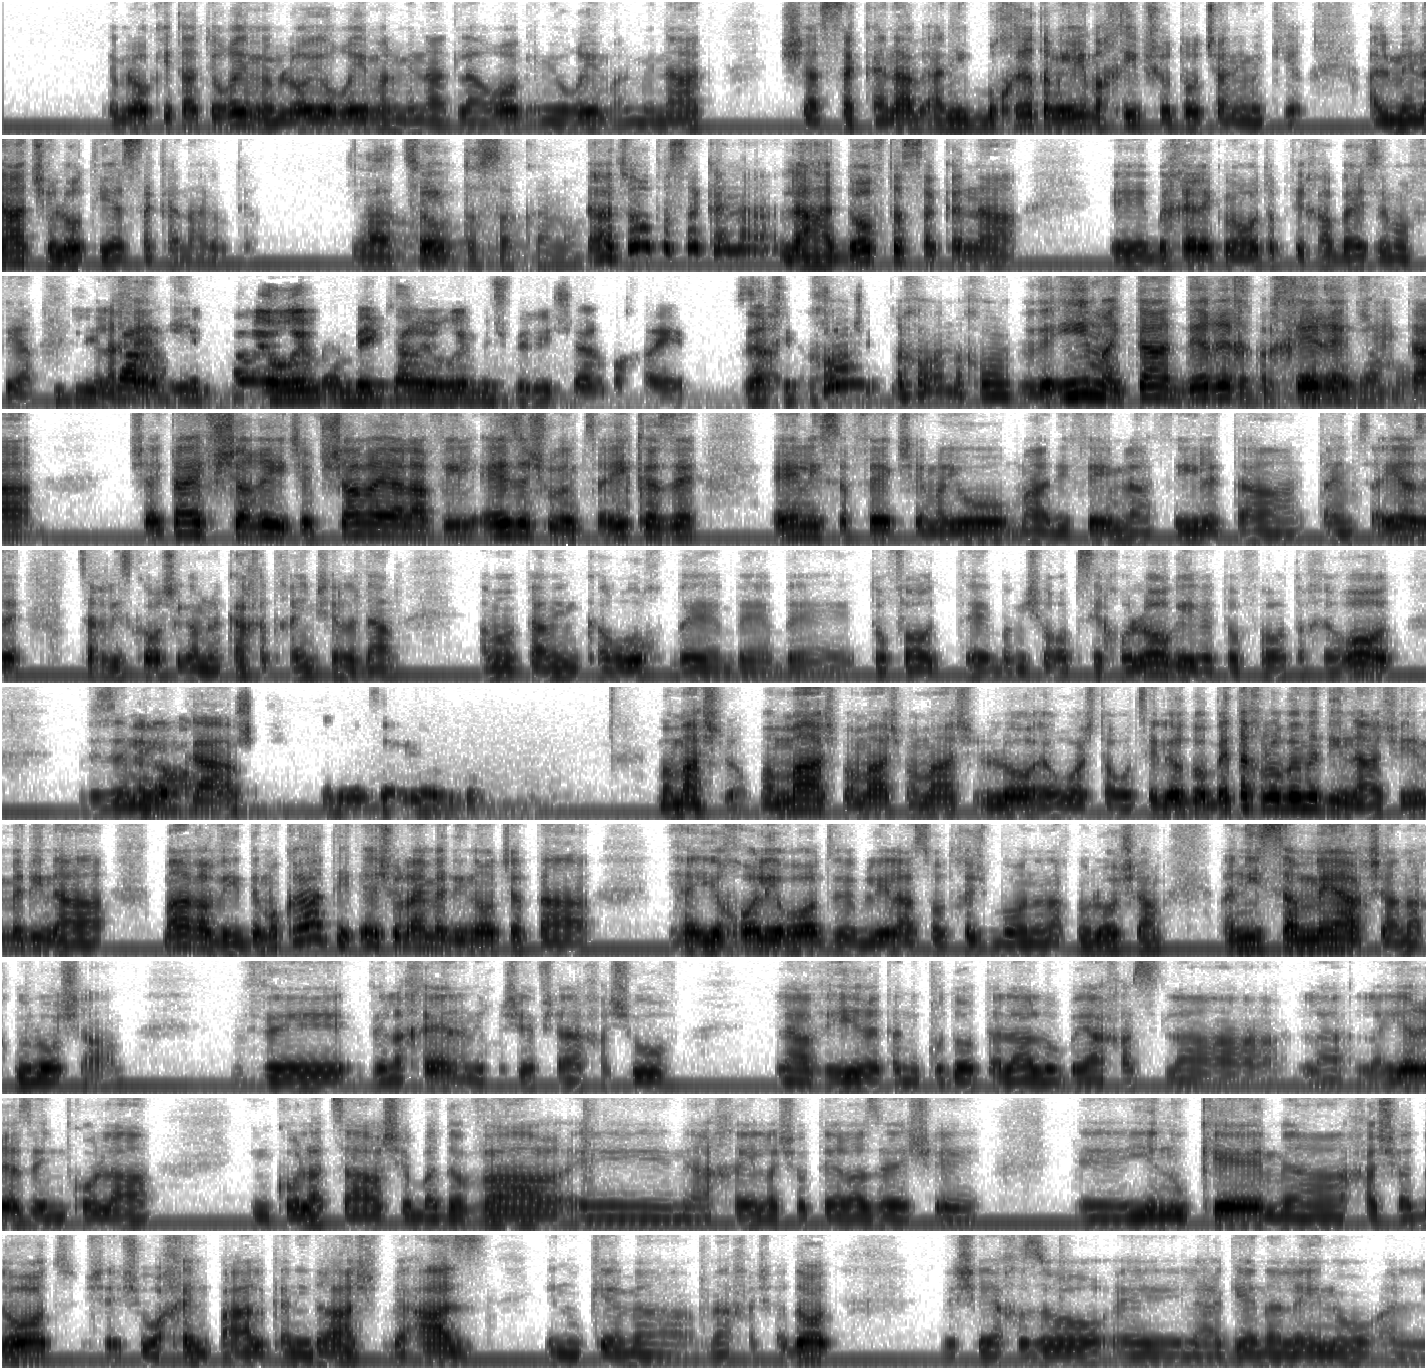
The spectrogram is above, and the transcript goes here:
הם לא כיתת יורים, הם לא יורים על מנת להרוג, הם יורים על מנת שהסכנה, אני בוחר את המילים הכי פשוטות שאני מכיר, על מנת שלא תהיה סכנה יותר. לעצור את הסכנה. לעצור את הסכנה, להדוף את הסכנה, אה, בחלק מהוראות הפתיחה באש זה מופיע. ולכן... בעיקר יורים, הם בעיקר יורים בשביל להישאר בחיים. זה הכי פשוט. נכון, נכון, נכון. ואם הייתה דרך אחרת שהייתה, שהייתה אפשרית, שאפשר היה להפעיל איזשהו אמצעי כזה, אין לי ספק שהם היו מעדיפים להפעיל את, ה, את האמצעי הזה. צריך לזכור שגם לקחת חיים של אדם המון פעמים כרוך בתופעות אה, במישור הפסיכולוגי ותופעות אחרות, וזה מורכב. זה לא בו. ממש לא. ממש, ממש, ממש לא אירוע שאתה רוצה להיות בו. בטח לא במדינה שהיא מדינה מערבית דמוקרטית. יש אולי מדינות שאתה יכול לראות ובלי לעשות חשבון, אנחנו לא שם. אני שמח שאנחנו לא שם. ו, ולכן אני חושב שהיה חשוב להבהיר את הנקודות הללו ביחס ל, ל, לירי הזה, עם כל, ה, עם כל הצער שבדבר, אה, נאחל לשוטר הזה שינוקה מהחשדות, שהוא אכן פעל כנדרש, ואז ינוקה מה, מהחשדות. ושיחזור אה, להגן עלינו. על...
